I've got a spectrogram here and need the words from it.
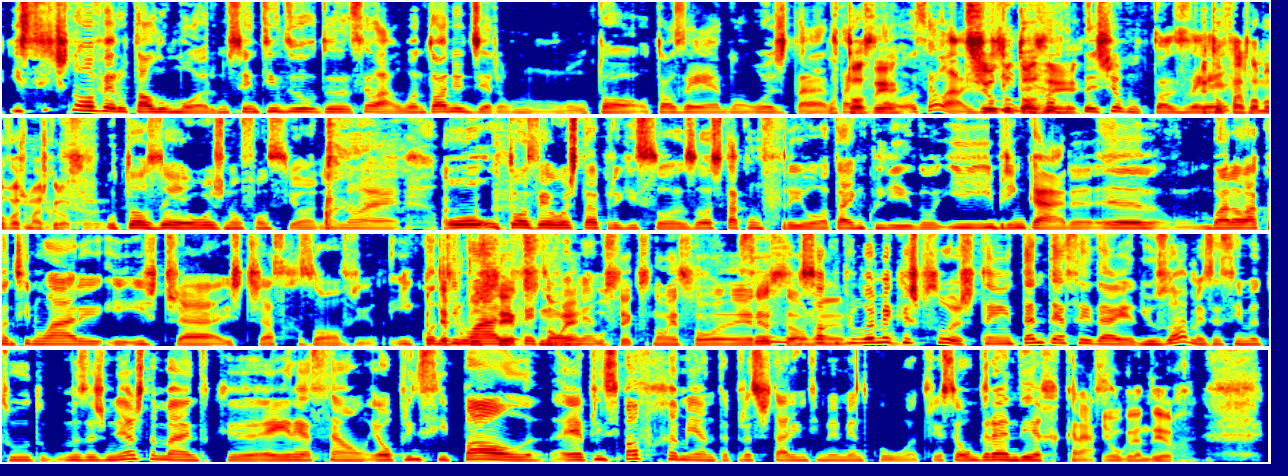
E se isto não houver o tal humor, no sentido de, sei lá, o António dizer um, o, tó, o Tozé não, hoje está. O está- Tozé? Sei lá. Deixou-te o Tozé? Deixou-me o Tozé. Então faz lá uma voz mais grossa. O Tozé hoje não funciona, não é? ou o Tozé hoje está preguiçoso, ou está com frio, ou está encolhido, e, e brincar, eh, bora lá continuar e, e isto, já, isto já se resolve. E Até porque o continuar sexo, não é, o sexo não é só a ereção, Sim, só que é? o problema é que as pessoas têm tanto essa ideia, e os homens acima de tudo, mas as mulheres também, de que a ereção é o principal, é a principal ferramenta para se estar intimamente com o outro. Esse é o grande erro crasso. É o grande erro.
